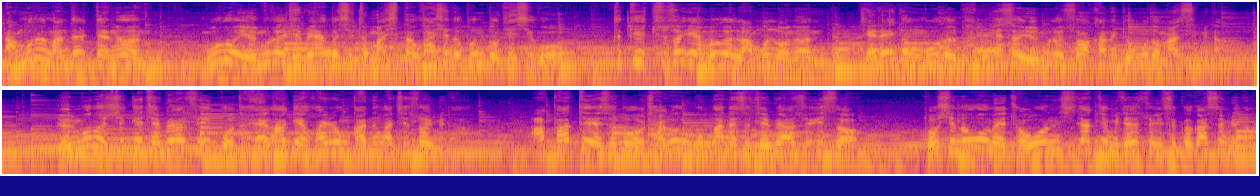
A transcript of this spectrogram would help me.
나무를 만들 때는 무로 열무를 재배한 것이 더 맛있다고 하시는 분도 계시고 특히 추석에 먹을 나물로는 재래종 무를 파종해서 열무를 수확하는 경우도 많습니다. 열무는 쉽게 재배할 수 있고 다양하게 활용 가능한 채소입니다. 아파트에서도 작은 공간에서 재배할 수 있어 도시 농업에 좋은 시작점이 될 수 있을 것 같습니다.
